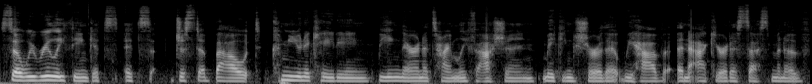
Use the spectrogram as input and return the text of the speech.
So we really think it's it's just about communicating, being there in a timely fashion, making sure that we have an accurate assessment of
